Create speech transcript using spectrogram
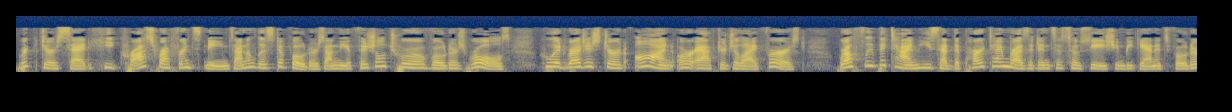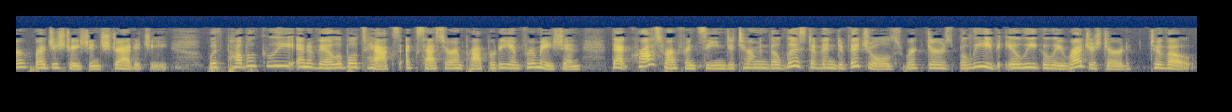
Richter said he cross referenced names on a list of voters on the official Truro voters' rolls who had registered on or after July 1st, roughly the time he said the Part Time Residents Association began its voter registration strategy. With publicly and available tax, assessor, and property information, that cross referencing determined the list of individuals Richters believe illegally registered to vote.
